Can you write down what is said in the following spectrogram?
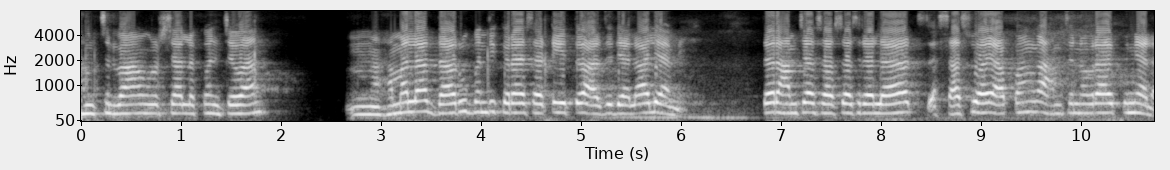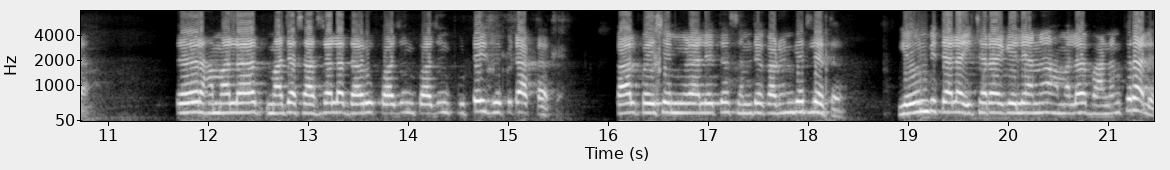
आमचं नाव वर्षा लखन चव्हाण. अं, आम्हाला दारू बंदी करायसाठी इथं अर्ज द्यायला आले आम्ही. तर आमच्या सासू सासऱ्याला सासू आहे अपंग आमचं नवरा आहे पुण्याला. तर आम्हाला माझ्या सासऱ्याला दारू पाजून पाजून कुठेही झोपी टाकतात. काल पैसे मिळाले तर समजे काढून घेतले तर. येऊन बी त्याला विचारायला गेल्यानं आम्हाला भांडण करायला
